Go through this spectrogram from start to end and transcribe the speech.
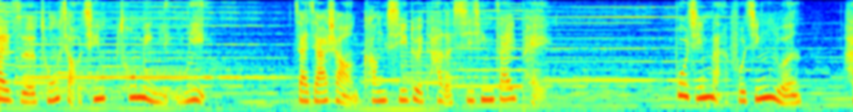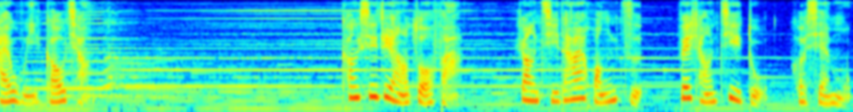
太子从小亲聪明伶俐，再加上康熙对他的悉心栽培，不仅满腹经纶，还武艺高强。康熙这样的做法，让其他皇子非常嫉妒和羡慕。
